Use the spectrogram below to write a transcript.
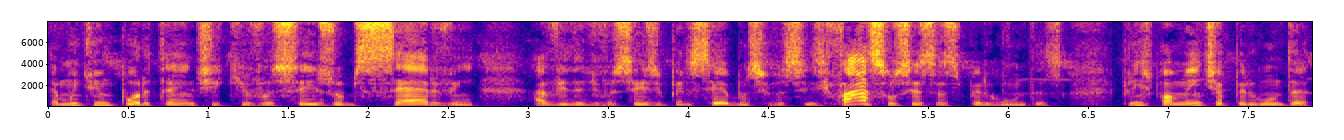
É muito importante que vocês observem a vida de vocês e percebam se vocês façam-se essas perguntas, principalmente a pergunta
